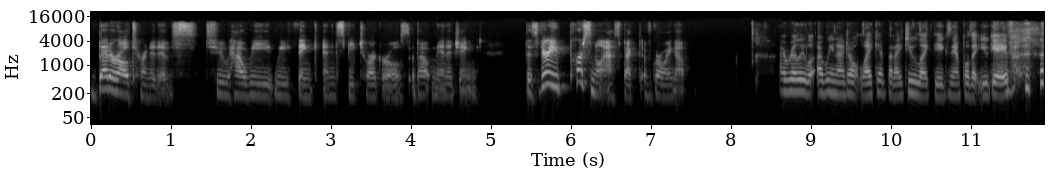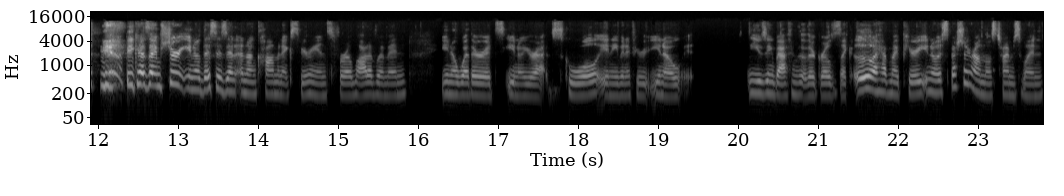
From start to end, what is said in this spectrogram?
better alternatives to how we we think and speak to our girls about managing this very personal aspect of growing up. I really, I mean, I don't like it, but I do like the example that you gave because I'm sure, you know, this isn't an uncommon experience for a lot of women, you know, whether it's, you know, you're at school and even if you're, you know, using bathrooms with other girls, it's like, oh, I have my period, you know, especially around those times when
